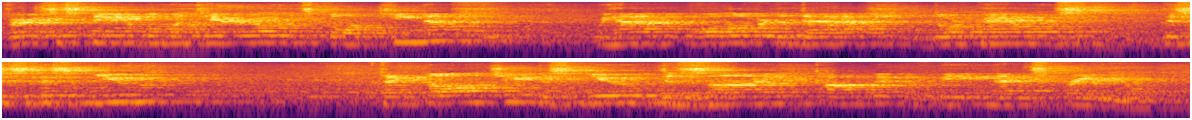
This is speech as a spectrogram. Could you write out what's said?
very sustainable material. It's called kenaf. We have all over the dash, door panels. This is this new technology, this new design topic of being next premium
